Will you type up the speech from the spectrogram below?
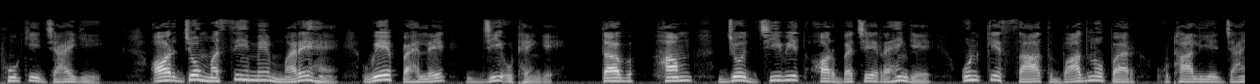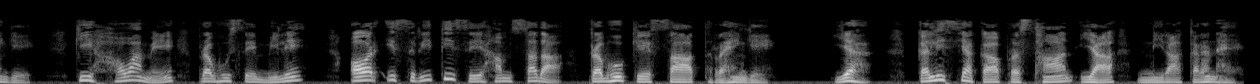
फूकी जाएगी और जो मसीह में मरे हैं, वे पहले जी उठेंगे। तब हम जो जीवित और बचे रहेंगे, उनके साथ बादलों पर उठा लिए जाएँगे कि हवा में प्रभु से मिले और इस रीति से हम सदा प्रभु के साथ रहेंगे। यह कलिसिया का प्रस्थान या निराकरण है।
